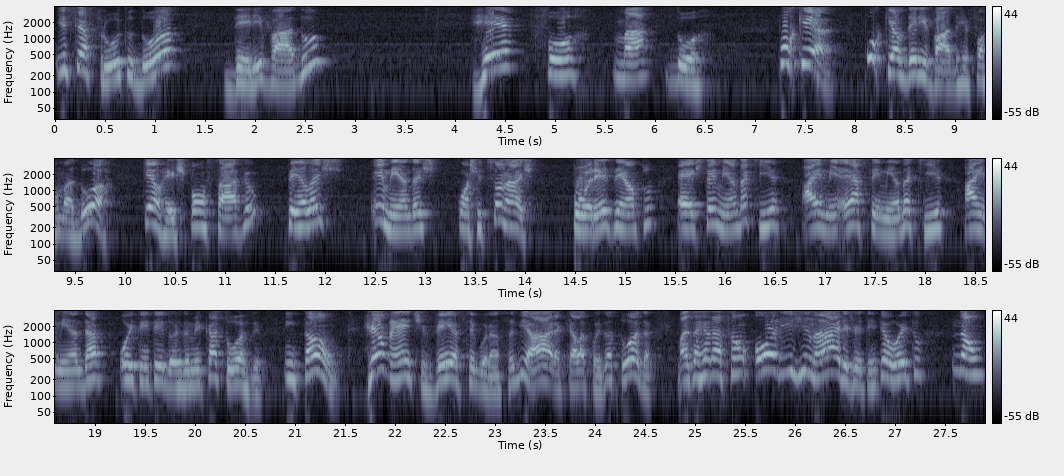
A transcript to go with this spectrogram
Isso é fruto do derivado reformador. Por quê? Porque é o derivado reformador que é o responsável pelas emendas constitucionais. Por exemplo, esta emenda aqui, emenda, essa emenda aqui, a emenda 82 de 2014. Então, realmente veio a segurança viária, aquela coisa toda, mas a redação originária de 88 não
